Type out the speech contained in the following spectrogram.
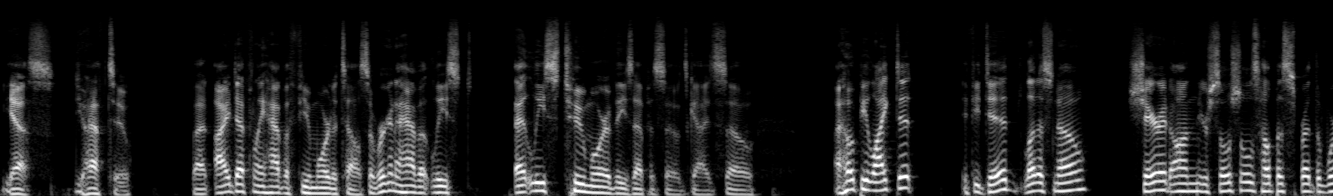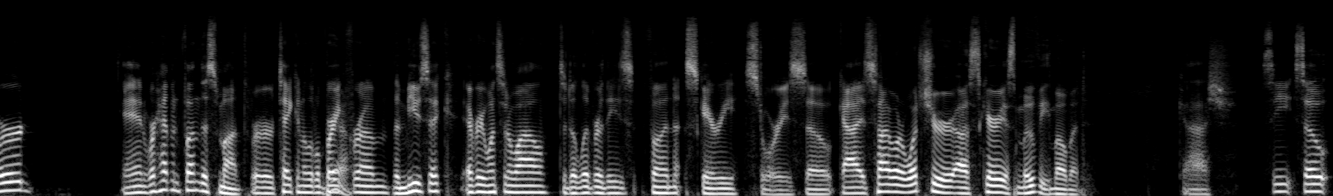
yes, you have to. But I definitely have a few more to tell. So we're gonna have at least at least two more of these episodes, guys. So I hope you liked it. If you did, let us know. Share it on your socials. Help us spread the word. And we're having fun this month. We're taking a little break Yeah. from the music every once in a while to deliver these fun, scary stories. So, guys, Tyler, what's your uh, scariest movie moment? Gosh. See, so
